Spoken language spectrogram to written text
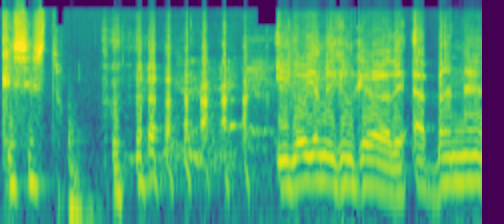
¿qué es esto? Y luego ya me dijeron que era la de Habana.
